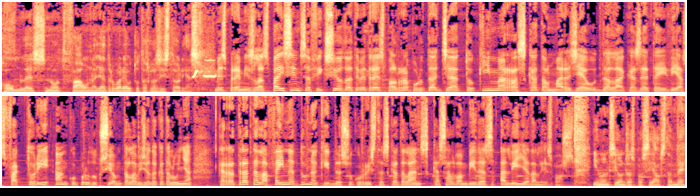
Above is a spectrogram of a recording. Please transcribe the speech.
Homeless Not Found. Allà trobareu totes les històries. Més premis. L'espai sense ficció de TV3 pel reportatge Tokima Rescat al Mar Egeu de la caseta Ideas Factory en coproducció amb Televisió de Catalunya que retrata la feina d'un equip de socorristes catalans que salven vides a l'illa de Lesbos. I mencions especials també.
